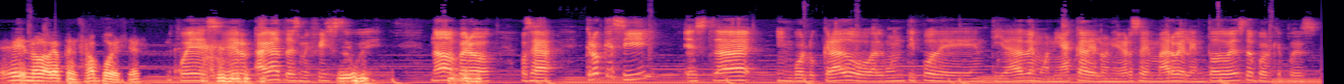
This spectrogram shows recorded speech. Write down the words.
Eh, no lo había pensado, puede ser. Puede ser, Agatha es Mephisto, güey. No, pero, o sea, creo que sí está involucrado algún tipo de entidad demoníaca del universo de Marvel en todo esto, porque pues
